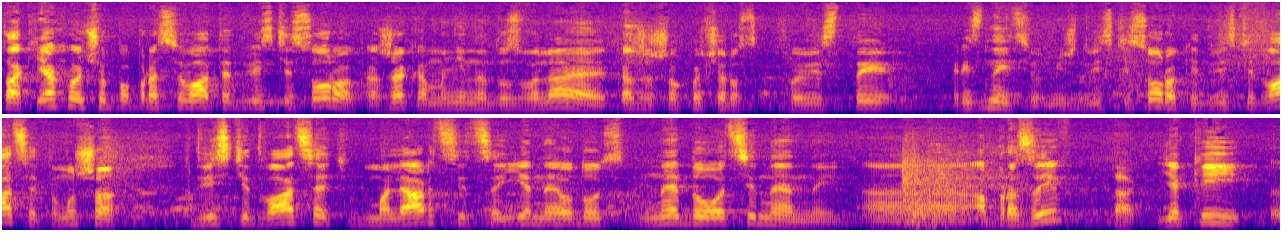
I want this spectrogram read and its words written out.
Так, я хочу попрацювати 240, а Жека мені не дозволяє. Каже, що хоче розповісти різницю між 240 і 220, тому що 220 в малярці це є недооціненний е, абразив, Так. який е,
